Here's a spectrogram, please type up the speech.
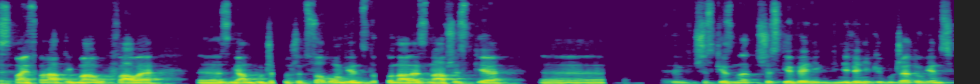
z Państwa radnych ma uchwałę e, zmian budżetu przed sobą, więc doskonale zna wszystkie, e, wszystkie, wszystkie wyniki, wyniki budżetu, więc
